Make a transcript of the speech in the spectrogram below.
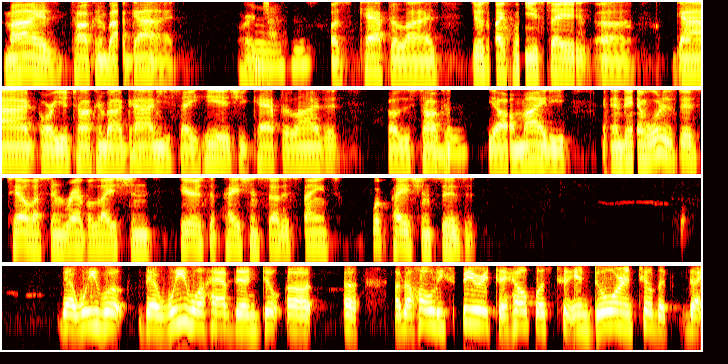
My is talking about God or Mm-hmm. was capitalized. Just like when you say uh, God or you're talking about God and you say his, you capitalize it because it's talking Mhm. the Almighty. And then what does this tell us in Revelation? Here's the patience of the saints. What patience is it? That we will that we will have the uh, uh, uh, the Holy Spirit to help us to endure until the the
